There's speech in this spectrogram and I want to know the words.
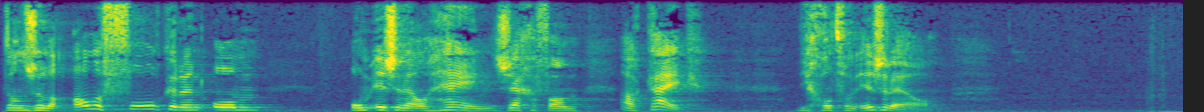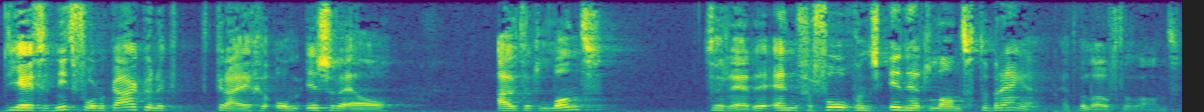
dan zullen alle volkeren om, om Israël heen zeggen van, ah kijk, die God van Israël, die heeft het niet voor elkaar kunnen krijgen om Israël uit het land te redden en vervolgens in het land te brengen, het beloofde land.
